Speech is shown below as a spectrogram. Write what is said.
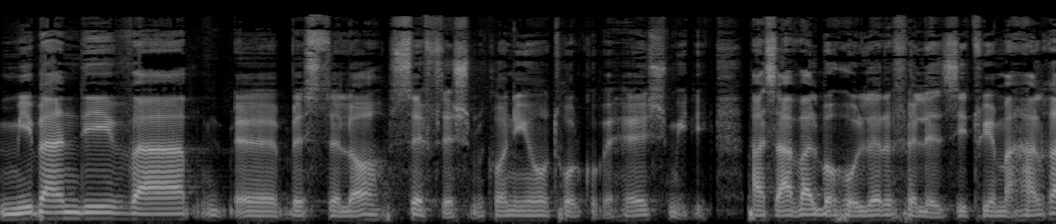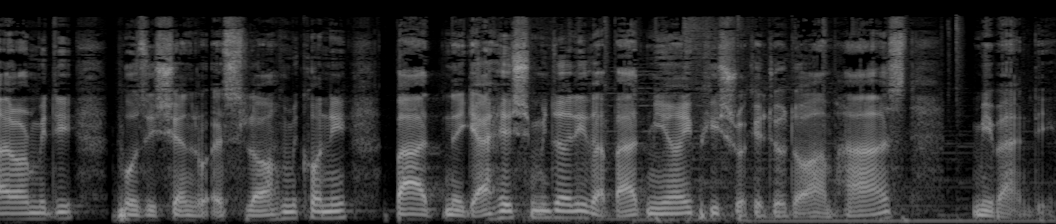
میبندی و به اصطلاح سفتش می‌کنی و torque و بهش میدی. پس اول با holder فلزی توی محل قرار میدی position رو اصلاح می‌کنی بعد نگهش میداری و بعد میای پیچش رو که جدا هم هست میبندی.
